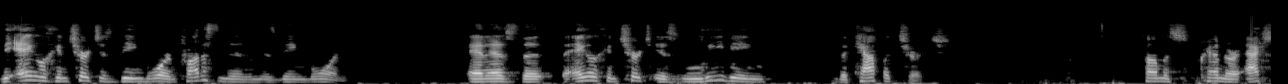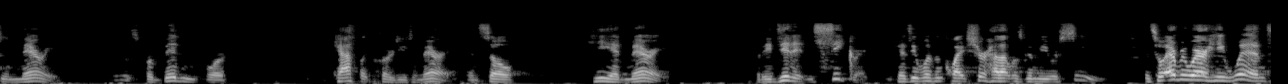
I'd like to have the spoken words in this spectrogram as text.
the Anglican Church is being born, Protestantism is being born. And as the, the Anglican Church is leaving the Catholic Church, Thomas Cranmer actually married. It was forbidden for Catholic clergy to marry. And so he had married. But he did it in secret because he wasn't quite sure how that was going to be received. And so everywhere he went,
